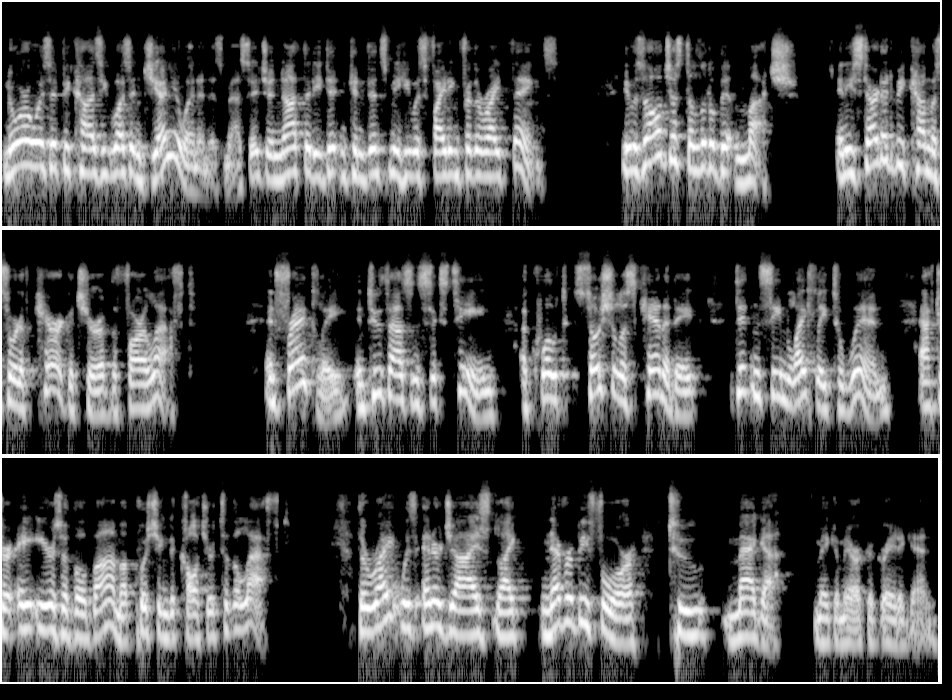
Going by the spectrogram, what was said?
nor was it because he wasn't genuine in his message, and not that he didn't convince me he was fighting for the right things. It was all just a little bit much, and he started to become a sort of caricature of the far left. And frankly, in 2016, a quote, socialist candidate didn't seem likely to win after eight years of Obama pushing the culture to the left. The right was energized like never before to MAGA, make America great again.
